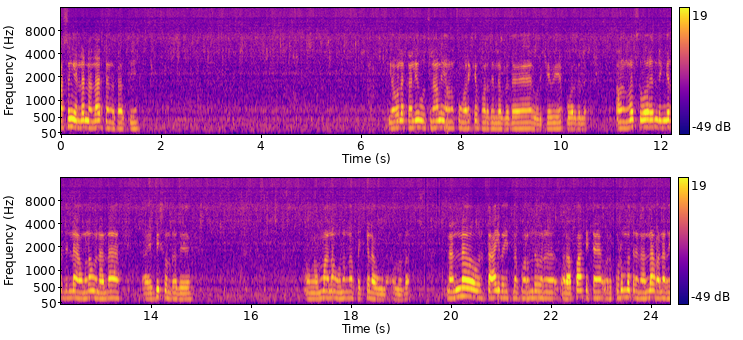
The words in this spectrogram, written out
பசங்க எல்லாம் நல்லா இருக்காங்க கார்த்தி. எவ்வளோ களி ஊற்றினாலும் எவனுக்கும் உரைக்க போகிறதில்ல பிரதர் உரைக்கவே போகிறதில்ல அவங்களாம் சோறு இல்லை அவங்களாம் நல்லா எப்படி சொல்கிறது அவங்க அம்மாலாம் ஒழுங்காக பெக்கலை அவங்கள அவ்வளோதான் நல்ல ஒரு தாய் வயிற்றில் பிறந்து ஒரு ஒரு அப்பா கிட்ட ஒரு குடும்பத்தில் நல்லா வளர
